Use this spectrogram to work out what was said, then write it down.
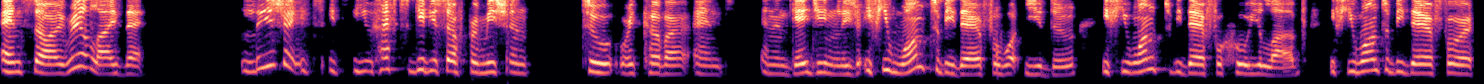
And so I realized that leisure, it's, it's, you have to give yourself permission to recover and, and engage in leisure. If you want to be there for what you do, if you want to be there for who you love, if you want to be there for,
